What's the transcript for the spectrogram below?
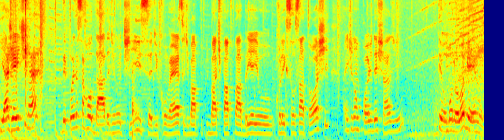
E a gente, né? Depois dessa rodada de notícia, de conversa, de ba- de bate-papo pra abrir aí o Conexão Satoshi, a gente não pode deixar de ter o Monologuemos.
